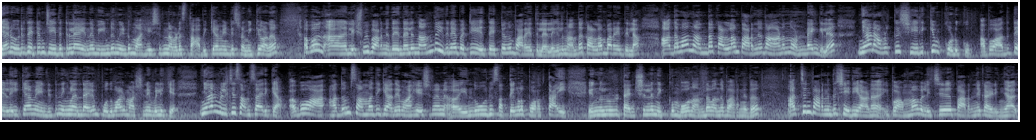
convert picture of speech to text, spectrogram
ഞാൻ ഒരു തെറ്റും ചെയ്തിട്ടില്ല എന്ന് വീണ്ടും വീണ്ടും മഹേശ്വരൻ അവിടെ സ്ഥാപിക്കാൻ വേണ്ടി ശ്രമിക്കുകയാണ് അപ്പോൾ ലക്ഷ്മി പറഞ്ഞത് എന്തായാലും നന്ദ ഇതിനെപ്പറ്റി തെറ്റൊന്നും പറയത്തില്ല. അല്ലെങ്കിൽ നന്ദ കള്ളം പറയത്തില്ല. അഥവാ നന്ദ കള്ളം പറഞ്ഞതാണെന്നുണ്ടെങ്കിൽ ഞാൻ അവൾക്ക് ശരിക്കും കൊടുക്കും. അപ്പോൾ അത് തെളിയിക്കാൻ വേണ്ടിയിട്ട് നിങ്ങൾ എന്തായാലും പൊതുവാൾ മാഷിനെ വിളിക്കുക ഞാൻ വിളിച്ച് സംസാരിക്കാം. അപ്പോൾ അതും സമ്മതിക്കാതെ മഹേശ്വരൻ എന്തോ ഒരു സത്യങ്ങൾ പുറത്തായി. എന്നുള്ളൊരു ടെൻഷനിൽ നിൽക്കുമ്പോൾ നന്ദ വന്ന് പറഞ്ഞത് അച്ഛൻ പറഞ്ഞത് ശരിയാണ്. ഇപ്പോൾ അമ്മ വിളിച്ച് പറഞ്ഞു കഴിഞ്ഞാൽ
